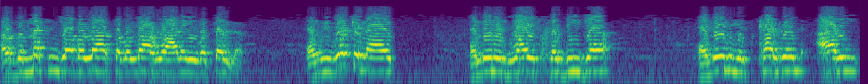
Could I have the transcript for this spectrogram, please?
of the Messenger of Allah sallallahu alayhi wa sallam, and we recognize, and then his wife Khadija, and then his cousin Ali,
